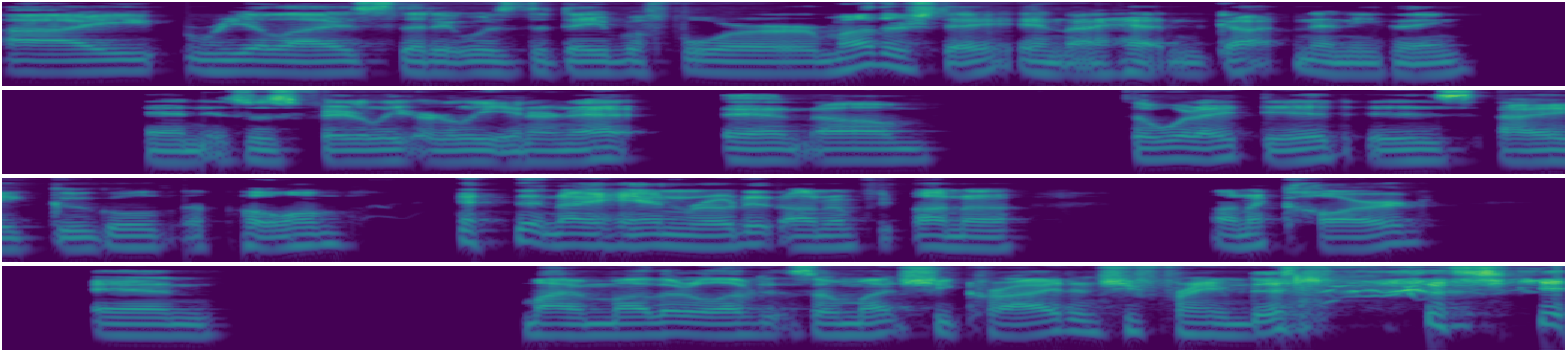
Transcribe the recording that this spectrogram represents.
i realized that it was the day before mother's day and i hadn't gotten anything. And this was fairly early internet. And um so what i did is i googled a poem and then i hand wrote it on a on a on a card. And my mother loved it so much she cried and she framed it. she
